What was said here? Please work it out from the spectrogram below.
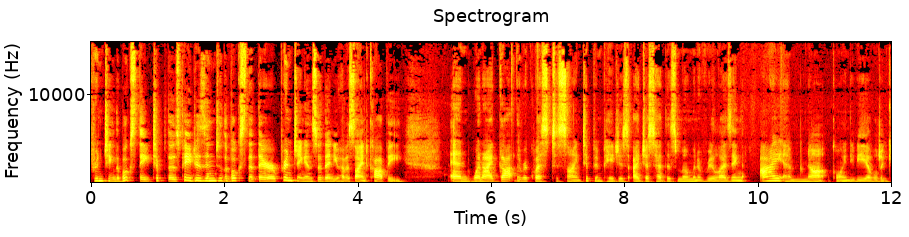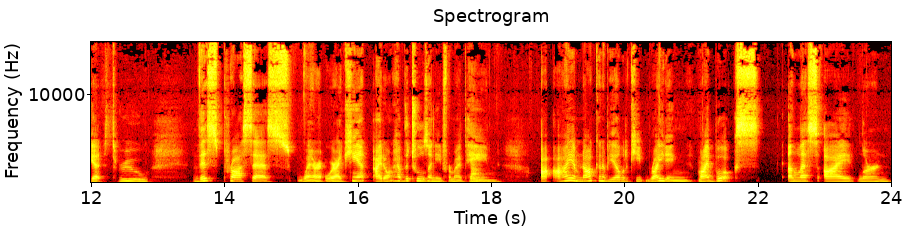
printing the books they tip those pages into the books that they're printing and so then you have a signed copy and when i got the request to sign tip-in pages i just had this moment of realizing i am not going to be able to get through this process where where i can't i don't have the tools i need for my pain I, am not going to be able to keep writing my books unless I learn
